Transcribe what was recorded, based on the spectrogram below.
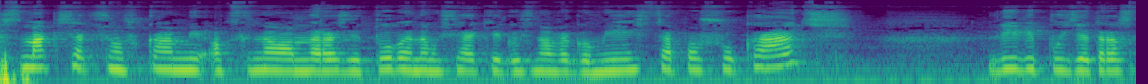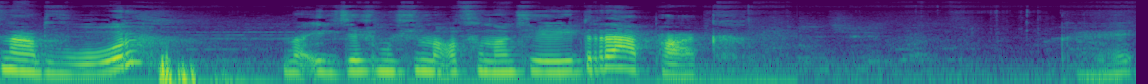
z Maxia książkami odsunęłam na razie tu. Będę musiała jakiegoś nowego miejsca poszukać. Lili pójdzie teraz na dwór. No i gdzieś musimy odsunąć jej drapak. Okej.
